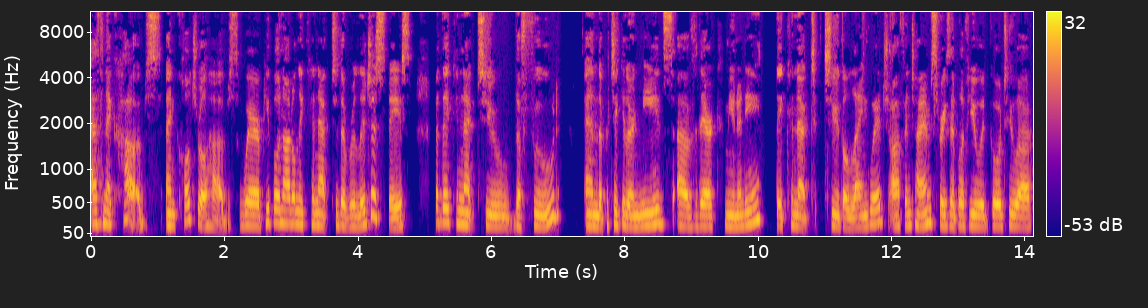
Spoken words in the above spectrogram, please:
ethnic hubs and cultural hubs where people not only connect to the religious space, but they connect to the food and the particular needs of their community. They connect to the language oftentimes. For example, if you would go to a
